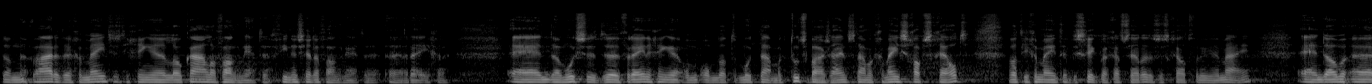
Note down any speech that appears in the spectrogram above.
Dan waren er gemeentes die gingen lokale vangnetten, financiële vangnetten regelen. En dan moesten de verenigingen, om, omdat het moet namelijk toetsbaar zijn, het is namelijk gemeenschapsgeld, wat die gemeente beschikbaar gaat stellen, dus dat is geld van u en mij. En dan, uh,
